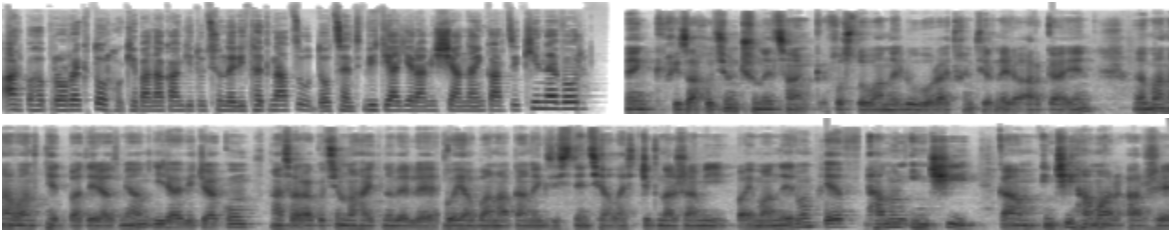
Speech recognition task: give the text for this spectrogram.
ԱՌՊՀ պրոռեկտոր հոգեբանական գիտությունների թեկնածու դոցենտ Վիտյա Երամիշյանն այն կարծիքին է, որ Մենք խիզախություն չունեցանք խոստովանելու, որ այդ խնդիրները արկա են։ Մանավանդ հետ պատերազմյան իրավիճակում հասարակությունը հայտնվել է գոյաբանական էգզիստենցիալ այս ճգնաժամի պայմաններում եւ հանուն ինչի կամ ինչի համար արժե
